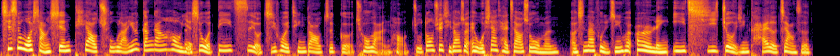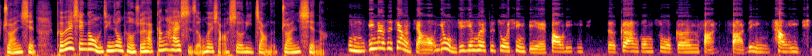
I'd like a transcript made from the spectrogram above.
其实我想先跳出来，因为刚刚后也是我第一次有机会听到这个秋兰哈主动去提到说，哎，我现在才知道说我们呃现代妇女基金会二零一七就已经开了这样子的专线，可不可以先跟我们听众朋友说一下，刚开始怎么会想要设立这样的专线呢？嗯，应该是这样讲哦，因为我们基金会是做性别暴力议题的个案工作跟法法令倡议起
